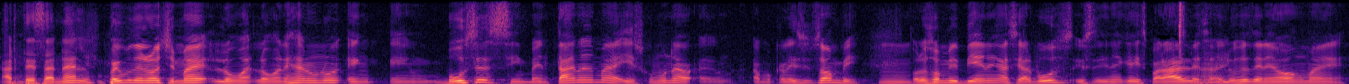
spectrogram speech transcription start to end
Artesanal. Un paintball de noche, mae. Lo, lo manejan uno en, en buses sin ventanas, mae. Y es como una un apocalipsis zombie. Mm. Todos los zombies vienen hacia el bus y usted tiene que dispararles. Ay. Hay luces de neón, mae.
